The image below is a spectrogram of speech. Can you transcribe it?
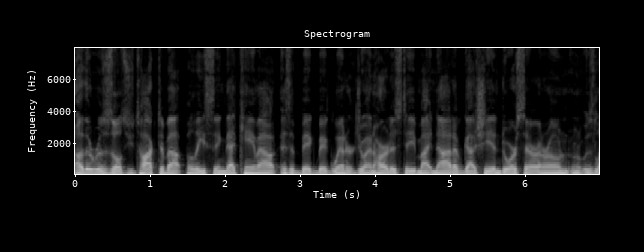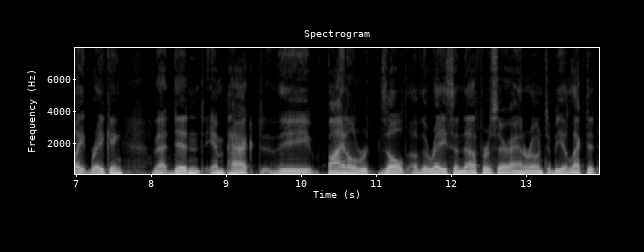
Other results. You talked about policing. That came out as a big, big winner. Jo Ann Hardesty might not have got, she endorsed Sarah on her own when it was late breaking. That didn't impact the final result of the race enough for Sarah Iannarone to be elected.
